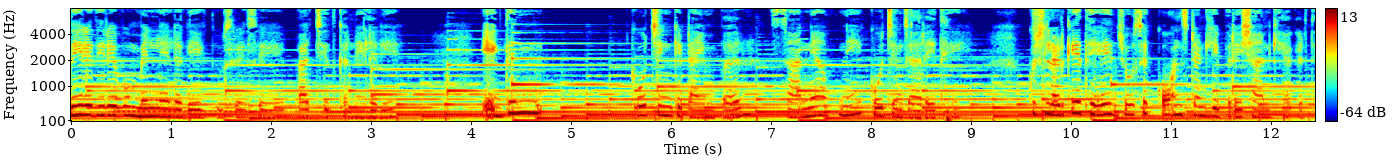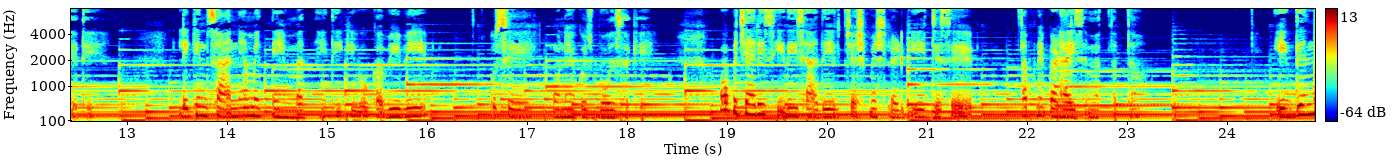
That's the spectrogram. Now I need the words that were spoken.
धीरे धीरे वो मिलने लगे, एक दूसरे से बातचीत करने लगे। एक दिन कोचिंग के टाइम पर सानिया अपनी कोचिंग जा रही थी। कुछ लड़के थे जो उसे कॉन्स्टेंटली परेशान किया करते थे। लेकिन सानिया में इतनी हिम्मत नहीं थी कि वो कभी भी उसे उन्हें कुछ बोल सके। वो बेचारी सीधी सादी एक चश्मिश लड़की जिसे अपनी पढ़ाई से मतलब था। एक दिन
